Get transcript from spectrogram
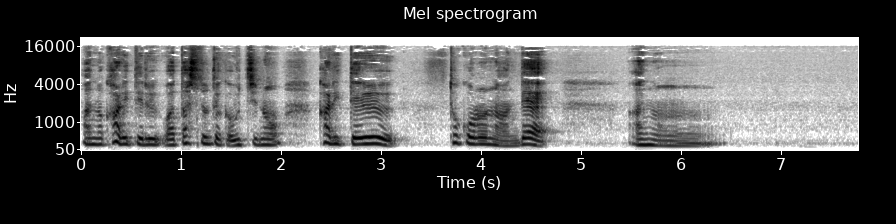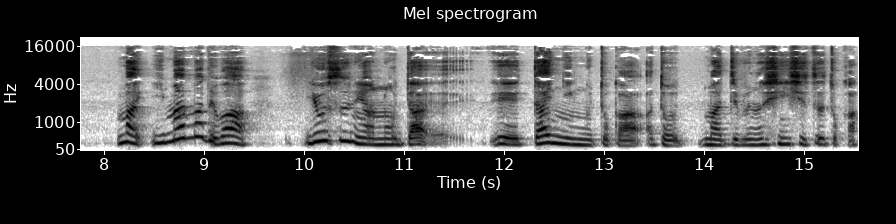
あの、借りてる、私のというかうちの借りてるところなんで、あのー、まあ、今までは、要するにあの、だ、えー、ダイニングとか、あと、まあ自分の寝室とか、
